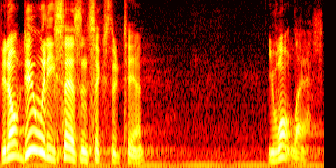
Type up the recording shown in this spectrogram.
If you don't do what he says in 6 through 10, you won't last.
